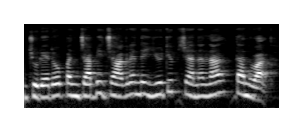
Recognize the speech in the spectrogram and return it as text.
ਜੁੜੇ ਰਹੋ ਪੰਜਾਬੀ ਜਾਗਰਣ ਦੇ YouTube ਚੈਨਲ ਨਾਲ। ਧੰਨਵਾਦ।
